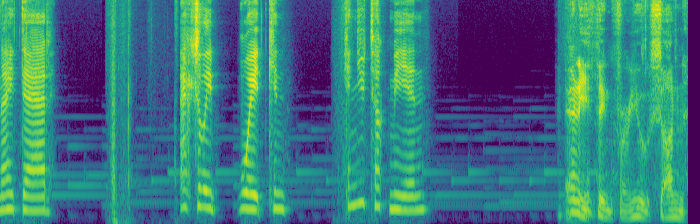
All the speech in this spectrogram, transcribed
night, Dad. Actually, wait, can can you tuck me in? Anything for you, son.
